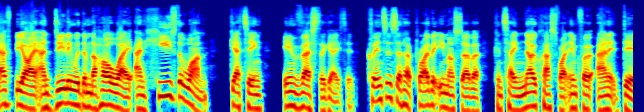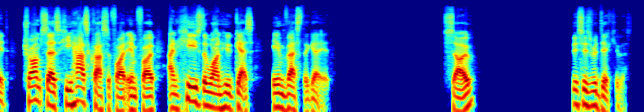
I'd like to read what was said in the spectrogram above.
FBI and dealing with them the whole way, and he's the one getting investigated. Clinton said her private email server contained no classified info, and it did. Trump says he has classified info and he's the one who gets investigated. So, this is ridiculous.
